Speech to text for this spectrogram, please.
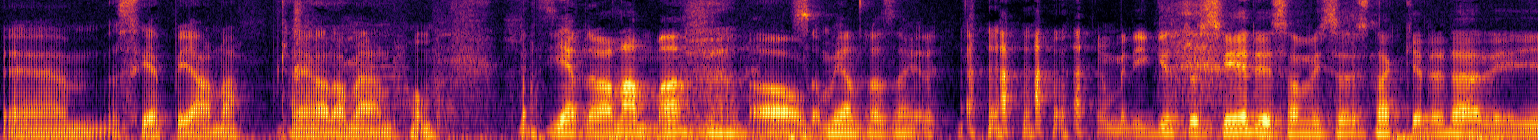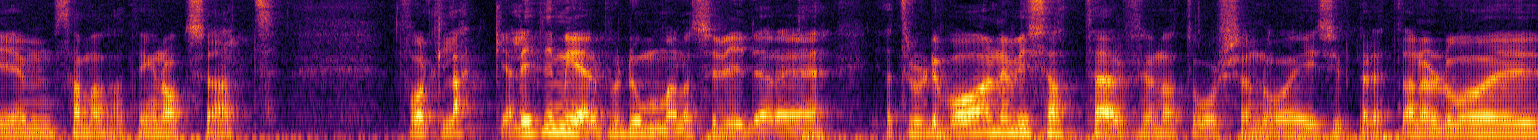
eh, CP-hjärna kan göra med en. Om, Ett jävla anamma, ja. som vi andra säger. Ja, men det är gött att se det som vi snackade där i em, sammanfattningen också att folk lackar lite mer på domaren och så vidare. Jag tror det var när vi satt här för något år sedan då i Superettan och då eh,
